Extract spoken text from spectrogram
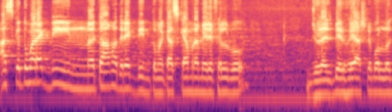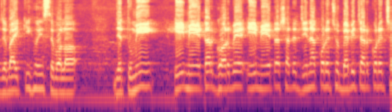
আজকে তোমার একদিন, নয়তো আমাদের একদিন তোমাকে আজকে আমরা মেরে ফেলব। জুরাইজ বের হয়ে আসলে বলল, যে ভাই, কি হয়েছে বলো? যে তুমি এই মেয়েটার গর্বে, এই মেয়েটার সাথে জিনা করেছ, ব্যবিচার করেছ।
